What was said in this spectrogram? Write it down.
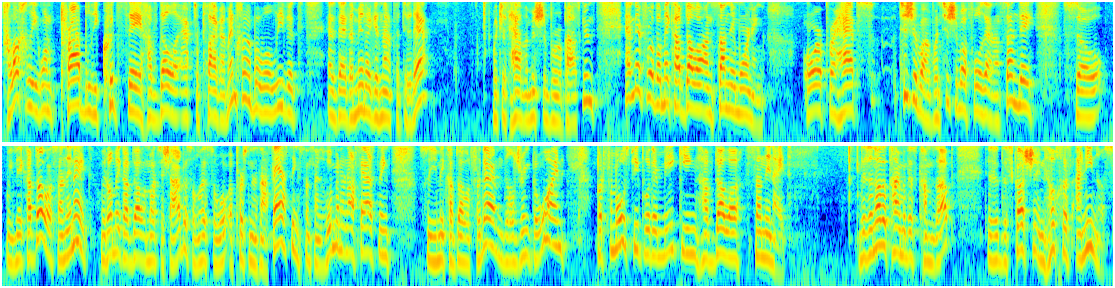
Halachically, one probably could say Havdalah after Plag Amincha, but we'll leave it as that the minhag is not to do that, which is how the Mishnah Berurah Paskins. And therefore, they'll make Havdalah on Sunday morning. Or perhaps Tisha B'Av, when Tisha B'Av falls out on Sunday, so we make Havdalah Sunday night. We don't make Havdalah Motzei Shabbos unless a, person is not fasting. Sometimes women are not fasting, so you make Havdalah for them. They'll drink the wine. But for most people, they're making Havdalah Sunday night. There's another time when this comes up. There's a discussion in Hilchas Aninos.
